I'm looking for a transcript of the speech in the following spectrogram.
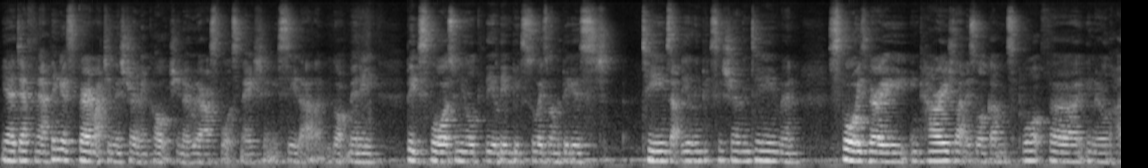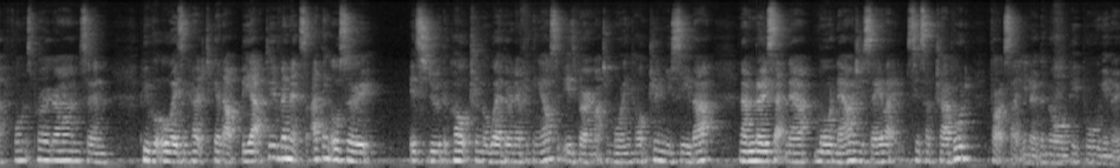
Yeah, definitely. I think it's very much in the Australian culture. You know, we are a sports nation. You see that. Like we've got many big sports. When you look at the Olympics, it's always one of the biggest teams at the Olympics, the Australian team, and sport is very encouraged. Like there's a lot of government support for you know all the high performance programs, and people are always encouraged to get up, be active, and it's I think also it's to do with the culture and the weather and everything else. It is very much a morning culture, and you see that. And I've noticed that now more now, as you say, like since I've travelled, for it's like you know the norm. People you know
